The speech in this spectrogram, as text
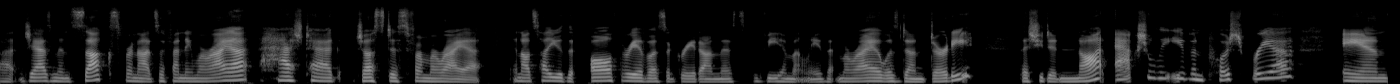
Uh, Jasmine sucks for not defending Mariah. Hashtag justice for Mariah. And I'll tell you that all three of us agreed on this vehemently that Mariah was done dirty, that she did not actually even push Bria, and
